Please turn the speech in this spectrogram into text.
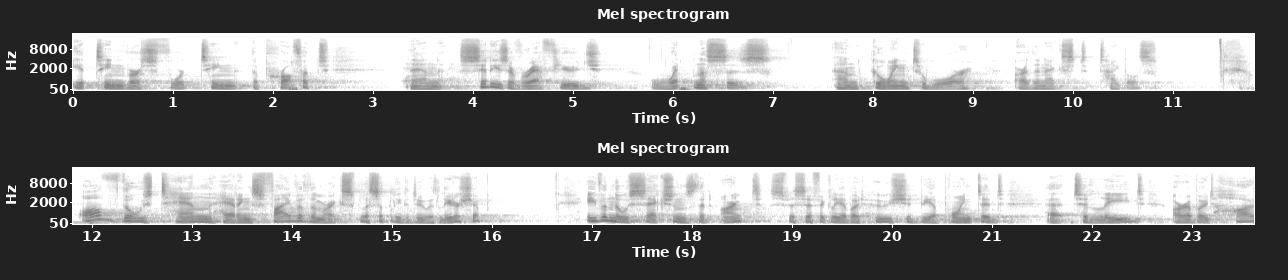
18, verse 14, the prophet. Then cities of refuge, witnesses, and going to war are the next titles. Of those 10 headings, five of them are explicitly to do with leadership. Even those sections that aren't specifically about who should be appointed uh, to lead are about how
